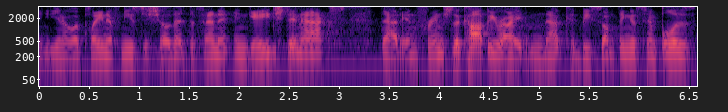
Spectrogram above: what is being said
you know, a plaintiff needs to show that defendant engaged in acts that infringe the copyright, and that could be something as simple as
